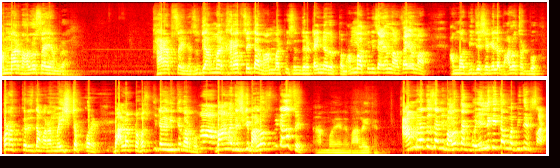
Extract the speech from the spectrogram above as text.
আম্মার ভালো চাই আমরা। খারাপ চাই না। যদি আম্মার খারাপ চাইতাম আম্মার পিছন ধরে টাইনা ধরতাম আম্মা তুমি চাইও না চাইও না আম্মা বিদেশে গেলে ভালো থাকব। হঠাৎ করে যদি আমার আম্মা স্টপ করে ভালো একটা হসপিটালে নিতে পারব। হ্যাঁ। বাংলাদেশে কি ভালো হসপিটাল আছে? আম্মা এখানে ভালোই থাকবে। আমরা তো জানি ভালো থাকব এর লিগেই তো আম্মা বিদেশ যায়।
